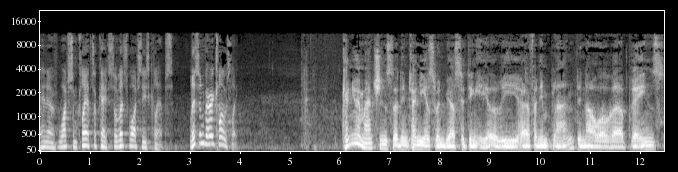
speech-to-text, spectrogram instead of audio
And uh, watch some clips? Okay, so let's watch these clips. Listen very closely. Can you imagine that in 10 years when we are sitting here, we have an implant in our uh, brains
